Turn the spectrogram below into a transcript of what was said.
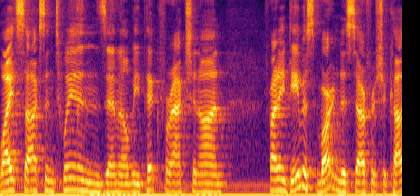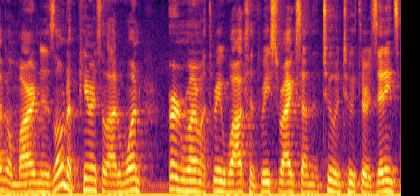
White Sox and Twins MLB pick for action on Friday. Davis Martin to start for Chicago. Martin in his lone appearance allowed one earned run with three walks and three strikes on the two and two thirds innings.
